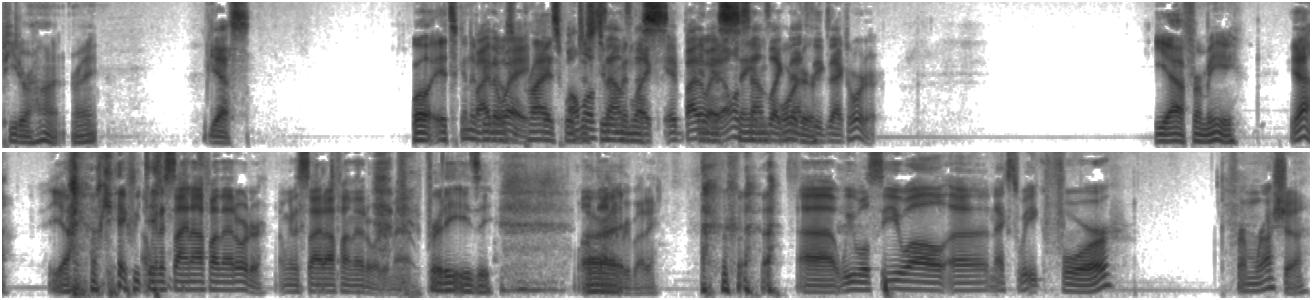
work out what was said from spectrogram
Peter Hunt, right? Yes. Well, it's going to be the no way, surprise. We'll just do them sounds in like this. it. By the way, it almost sounds like order. that's the exact order. Yeah, for me. Yeah, Yeah. Okay, We I'm going to sign off on that order. I'm going to sign off on that order, man. Pretty easy. Well All done, right. everybody. uh, we will see you all uh, next week for from Russia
